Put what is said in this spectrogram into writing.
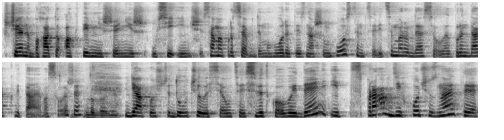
ще набагато активніше, ніж усі інші. Саме про це будемо говорити з нашим гостем. Це віцемер Одеси Олег Бриндак. Вітаю вас, Олеже. Доброго дня. Дякую, що долучилися у цей святковий день. І справді хочу, знаєте,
